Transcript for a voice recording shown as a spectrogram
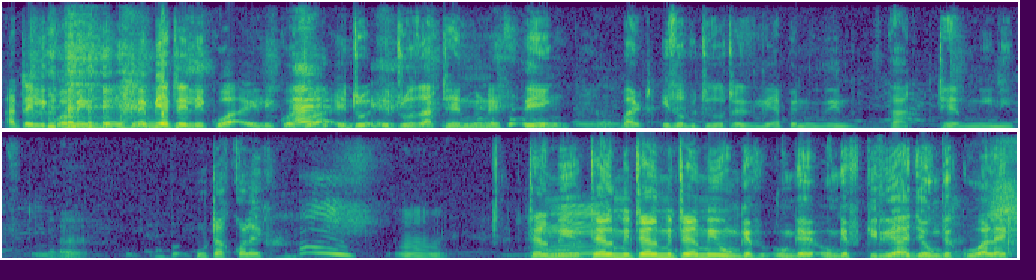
hata ilikuwa maybe hata ilikuwa ilikuwa tu it, it was a 10 minute thing but hizo vitu zote zili happen within that 10 minutes. But utakuwa like Mm. tell me tell me tell me tell me unge unge ungefikiriaje ungekuwa like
